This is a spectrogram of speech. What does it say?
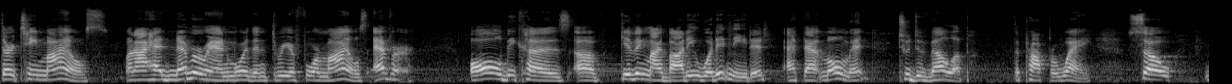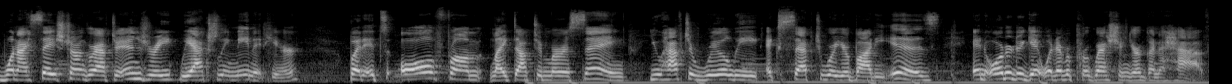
13 miles when I had never ran more than three or four miles ever all because of giving my body what it needed at that moment to develop the proper way. So when I say stronger after injury, we actually mean it here. But it's all from, like Dr. Murr is saying, you have to really accept where your body is in order to get whatever progression you're gonna have.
